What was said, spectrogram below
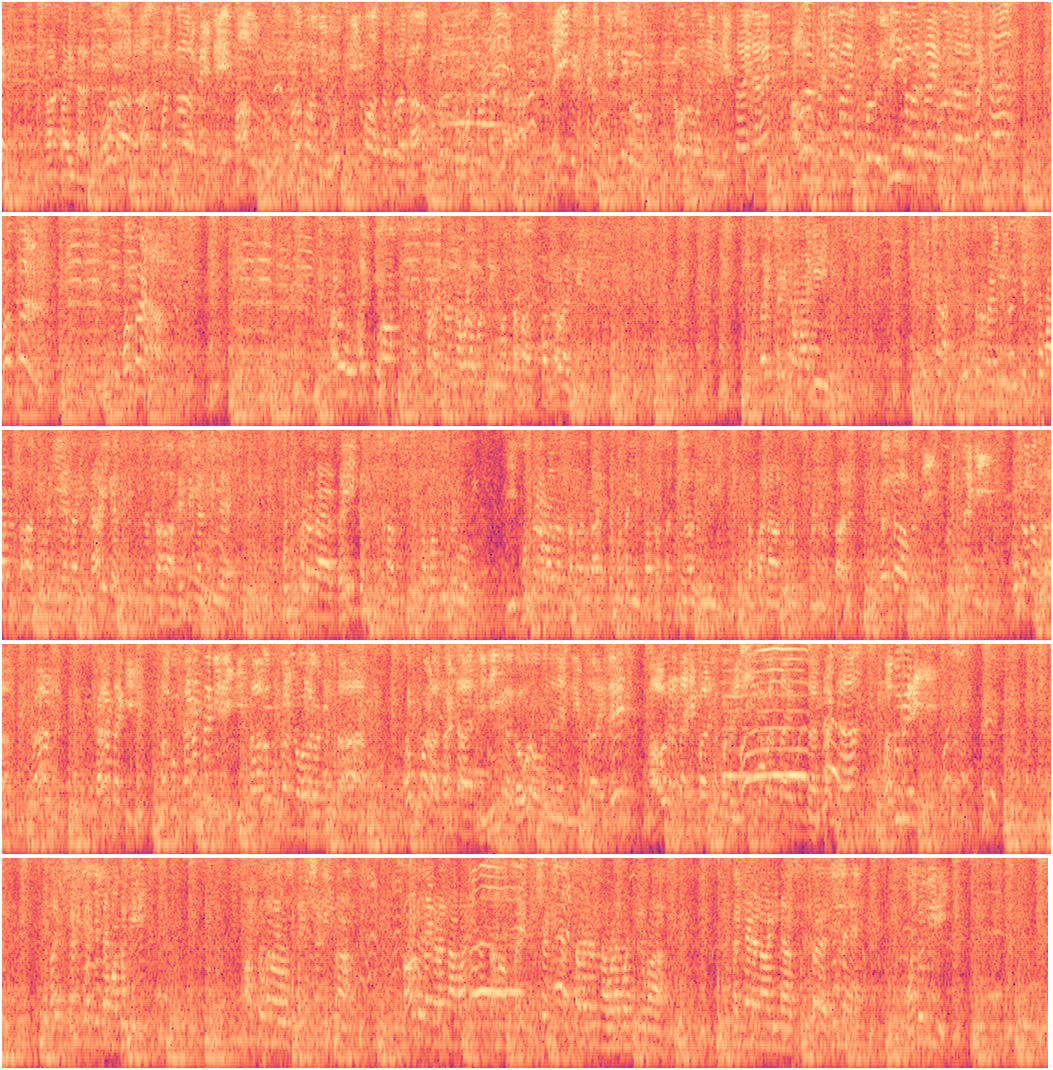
ಕಾಣ್ತಾ ಇದ್ದಾರೆ. ಕೋಲಾರ, ಬಂಗಾರಪೇಟೆ, ಮಾಲೂರು ಮುಳಬಾಗಿಲು ಶ್ರೀನಿವಾಸಪುರ ತಾಲೂಕುಗಳನ್ನು ಒಳಗೊಂಡಂತಹ ದೈಹಿಕ ಶಿಕ್ಷಕರು ಗೌರವವನ್ನು ನೀಡ್ತಾ ಇದ್ದಾರೆ. ಅವರನ್ನ ಹಿಂಬಾಲಿಸಿಕೊಂಡು ಇದೀಗ ಬರ್ತಾ ಇರುವಂತಹ ತಂಡ ಕೊಪ್ಪಳ. ಕೊಪ್ಪಳ. ಹಲವು ಐತಿಹಾಸಿಕ ಸ್ಥಳಗಳನ್ನು ಒಳಗೊಂಡಿರುವಂತಹ ಕೊಪ್ಪಳ ಜಿಲ್ಲೆ. ಶೈಕ್ಷಣಿಕವಾಗಿ ಶಿಕ್ಷಣ ಕ್ಷೇತ್ರದಲ್ಲಿ ವಿಶಿಷ್ಟವಾದಂತಹ ಕೊಡುಗೆಯನ್ನು ಈ ನಾಡಿಗೆ ಅರ್ಪಿಸಿದಂತಹ ಹೆಮ್ಮೆಯ ಜಿಲ್ಲೆ ಕೊಪ್ಪಳದ ದೈಹಿಕ ಶಿಕ್ಷಣ ಶಿಕ್ಷಕ ಬಂಧುಗಳು ಈ ಸುಂದರವಾದಂತಹ ಕಾರ್ಯಕ್ರಮದಲ್ಲಿ ಪಥಸಂಚಲನದಲ್ಲಿ ತಮ್ಮನ್ನ ತೊಡಗಿಸಿಕೊಂಡಿರುತ್ತಾರೆ. ಗಂಗಾವತಿ, ಕುಷ್ಟಗಿ, ಕುಕನೌರ ಕರಟ ಕರಟಗಿ ಹಾಗೂ ಕನಕಗಿರಿ ಈ ತಾಲೂಕುಗಳನ್ನು ಒಳಗೊಂಡಂತಹ ಕೊಪ್ಪಳ ತಂಡ ಇದೀಗ ಗೌರವವನ್ನು ನೀಡ್ತಾ ಇದೆ. ಅವರನ್ನ ಹಿಂಬಾಲಿಸಿಕೊಂಡು ಇದೀಗ ಬರ್ತಾ ಇರುವಂತಹ ತಂಡ ಮಧುಗಿರಿ. ಶೈಕ್ಷಣಿಕ ಜಿಲ್ಲೆ ಮಧುಗಿರಿ. ಹತ್ತು ಹಲವು ಶೈಕ್ಷಣಿಕ ಸಾಧನೆಗಳನ್ನ ಮಾಡಿದಂತಹ ಪ್ರೇಕ್ಷಣೀಯ ಸ್ಥಳಗಳನ್ನ ಒಳಗೊಂಡಿರುವ ಕನ್ನಡ ನಾಡಿನ ಸುಂದರ ಜಿಲ್ಲೆ ಮಧುಗಿರಿ.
